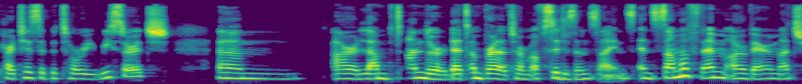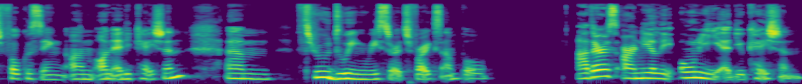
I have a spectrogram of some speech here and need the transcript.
participatory research um, are lumped under that umbrella term of citizen science. And some of them are very much focusing um, on education um, through doing research, for example. Others are nearly only education,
